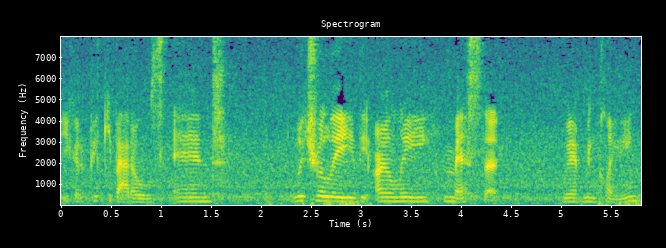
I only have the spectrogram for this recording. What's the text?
you gotta pick your battles and literally the only mess that we have been cleaning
